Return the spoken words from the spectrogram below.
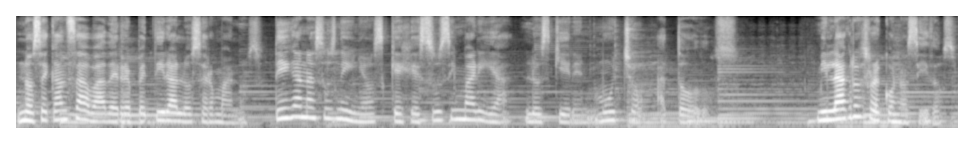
No se cansaba de repetir a los hermanos, digan a sus niños que Jesús y María los quieren mucho a todos. Milagros reconocidos.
